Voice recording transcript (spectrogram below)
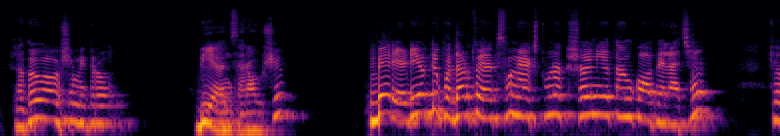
એટલે કયું આવશે મિત્રો. બી આન્સર આવશે. બે રેડિયોક્ટિવ પદાર્થો એક્સ વન એક્સ ટુના ક્ષય નિયતાંકો આપેલા છે. જો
